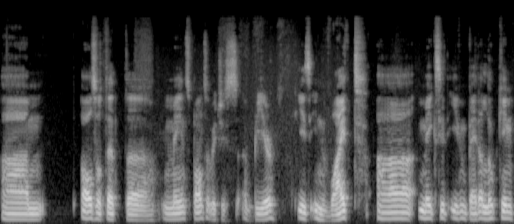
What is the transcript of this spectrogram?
Um, also, that the main sponsor, which is a beer, is in white, uh, makes it even better looking.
